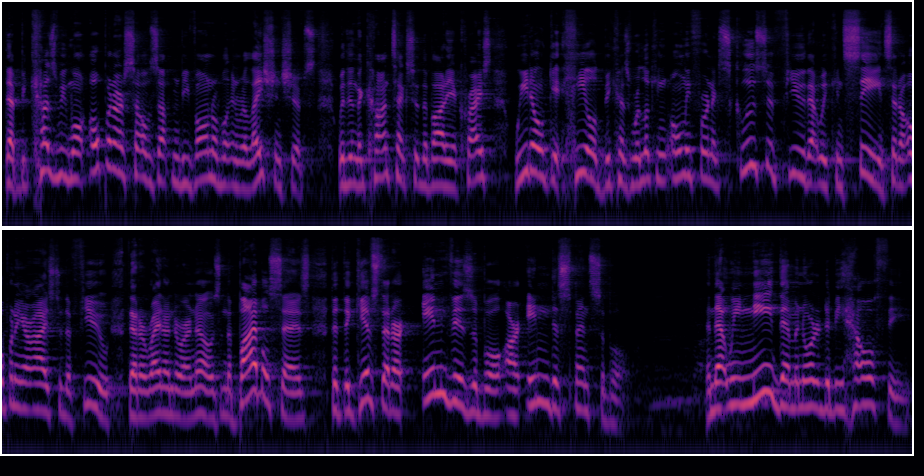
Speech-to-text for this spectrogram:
that because we won't open ourselves up and be vulnerable in relationships within the context of the body of Christ, we don't get healed because we're looking only for an exclusive few that we can see instead of opening our eyes to the few that are right under our nose. And the Bible says that the gifts that are invisible are indispensable and that we need them in order to be healthy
